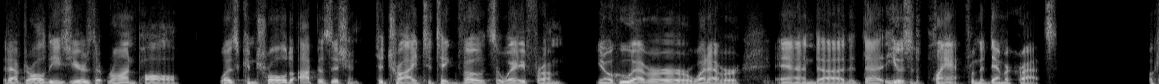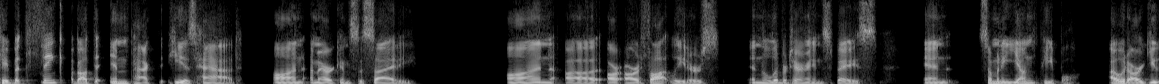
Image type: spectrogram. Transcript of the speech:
that after all these years that Ron Paul was controlled opposition to try to take votes away from you know whoever or whatever, and uh, that, that he was a plant from the Democrats. Okay, but think about the impact that he has had on American society, on uh, our, our thought leaders in the libertarian space, and so many young people I would argue,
